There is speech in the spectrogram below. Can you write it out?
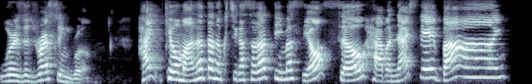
Where's the dressing room? はい、今日もあなたの口が育っていますよ。So, have a nice day. Bye!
